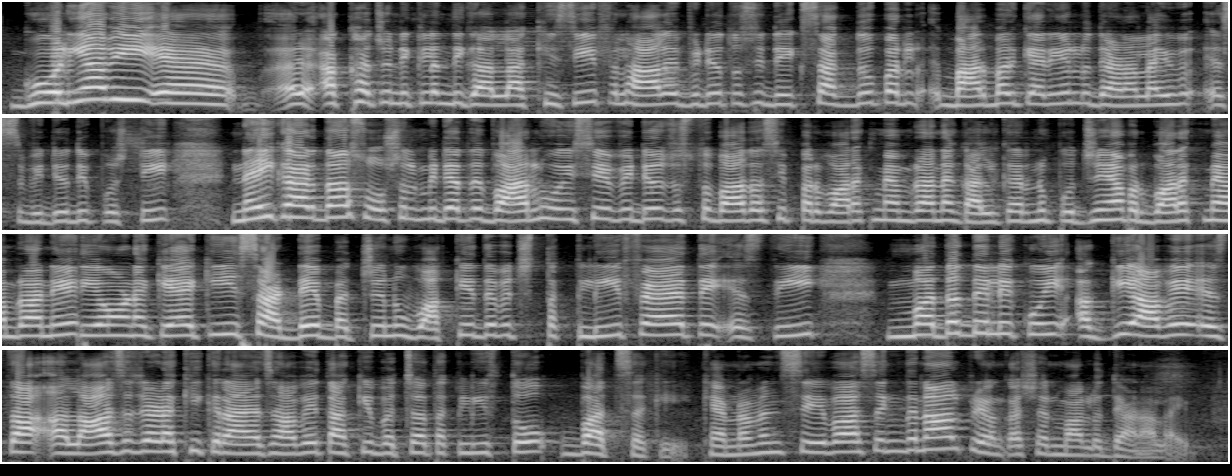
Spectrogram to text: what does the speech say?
ਗੋਲੀਆਂ ਵੀ ਅ, ਅ, ਅੱਖਾਂ ਚੋਂ ਨਿਕਲਣ ਦੀ ਗੱਲ ਆਖੀ ਸੀ। ਫਿਲਹਾਲ ਇਹ ਵੀਡੀਓ ਤੁਸੀਂ ਦੇਖ ਸਕਦੇ ਹੋ ਪਰ ਬਾਰ-ਬਾਰ ਕਹਿ ਰਹੀ ਹਾਂ ਲੁਧਿਆਣਾ ਲਾਈਵ ਇਸ ਵੀਡੀਓ ਦੀ ਪੁਸ਼ਟੀ ਨਹੀਂ ਕਰਦਾ। ਸੋਸ਼ਲ ਮੀਡੀਆ ਤੇ ਵਾਇਰਲ ਹੋਈ ਸੀ ਇਹ ਵੀਡੀਓ ਜਿਸ ਤੋਂ ਬਾਅਦ ਅਸੀਂ ਪਰਿਵਾਰਕ ਮੈਂਬਰਾਂ ਨਾਲ ਗੱਲ ਕਰਨ ਨੂੰ ਪੁੱਜੇ ਹਾਂ। ਪਰਿਵਾਰਕ ਮੈਂਬਰਾਂ ਨੇ ਇਹ ਉਹਨਾਂ ਕਿਹਾ ਕਿ ਸਾਡੇ ਬੱਚੇ ਨੂੰ ਵਾਕਈ ਦੇ ਵਿੱਚ ਤਕਲੀਫ ਹੈ ਤੇ ਇਸ ਦੀ ਮਦਦ ਦੇ ਲਈ ਕੋਈ ਅੱਗੇ ਆਵੇ, ਇਸ ਦਾ ਇਲਾਜ ਜਿਹੜਾ ਕਿ ਕਰਾਇਆ ਜਾਵੇ ਤਾਂ ਕਿ ਬੱਚਾ ਤਕਲੀਫ ਤੋਂ ਬਚ ਸਕੇ। ਕੈਮਰਾਮੈਨ ਸੇਵਾ ਸਿੰਘ ਦੇ ਨਾਲ ਪ੍ਰਿਯੰਕਾ ਸ਼ਰਮਾ, ਲੁਧਿਆਣਾ ਲਾਈਵ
